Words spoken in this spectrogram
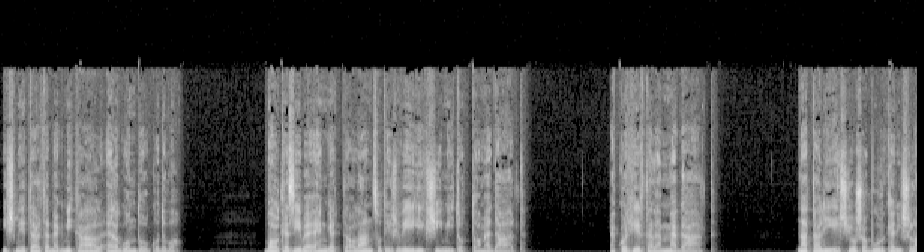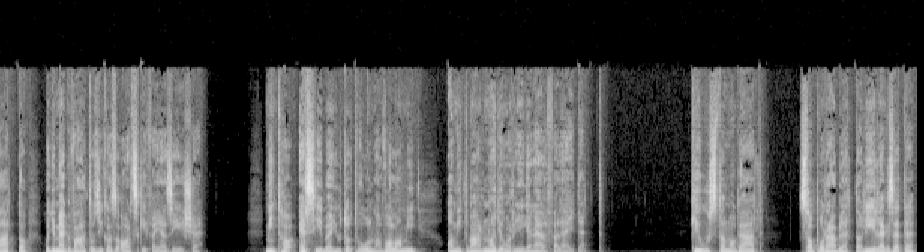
ismételte meg Mikál elgondolkodva. Bal kezébe engedte a láncot, és végig símította a medált. Ekkor hirtelen megállt. Natali és Josa Burker is látta, hogy megváltozik az arc kifejezése. Mintha eszébe jutott volna valami, amit már nagyon régen elfelejtett. Kihúzta magát, szaporább lett a lélegzete,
